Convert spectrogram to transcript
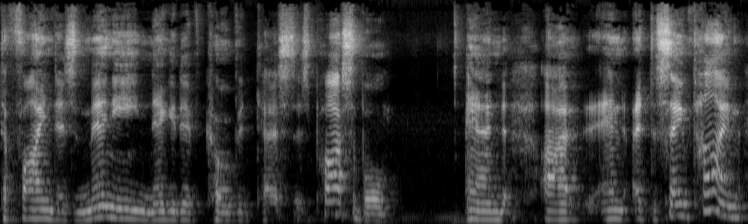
to find as many negative COVID tests as possible, and uh, and at the same time.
